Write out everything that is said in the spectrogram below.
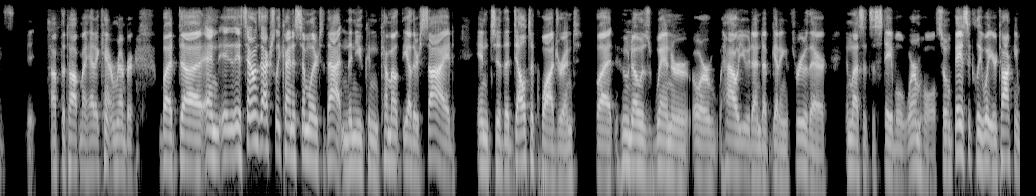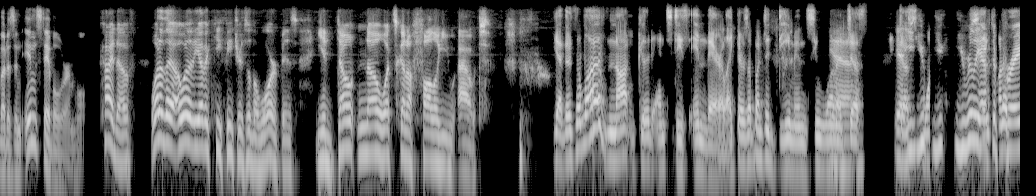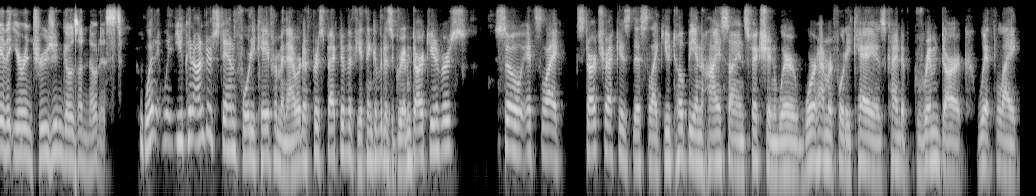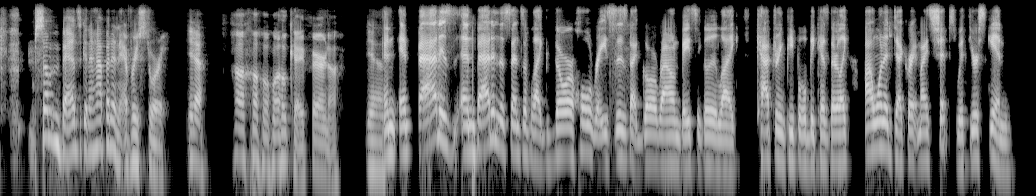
off the top of my head, I can't remember. But uh, and it, it sounds actually kind of similar to that. And then you can come out the other side into the Delta Quadrant, but who knows when or or how you'd end up getting through there unless it's a stable wormhole. So basically, what you're talking about is an unstable wormhole. Kind of. One of the one of the other key features of the warp is you don't know what's gonna follow you out. Yeah, there's a lot of not good entities in there. Like there's a bunch of demons who want to Yeah. just Yeah, Just you, one- you you really have to they wanna- pray that your intrusion goes unnoticed. when, when you can understand 40k from a narrative perspective if you think of it as a grim dark universe so it's like star trek is this like utopian high science fiction where warhammer 40k is kind of grimdark with like something bad's going to happen in every story Yeah, Oh, okay, fair enough. yeah. and and bad is and bad in the sense of like there are whole races that go around basically like capturing people because they're like I want to decorate my ships with your skin.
